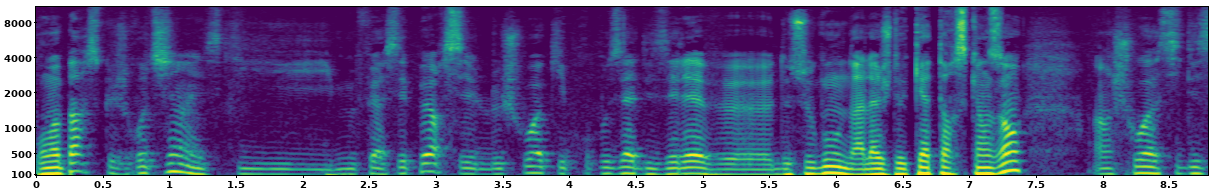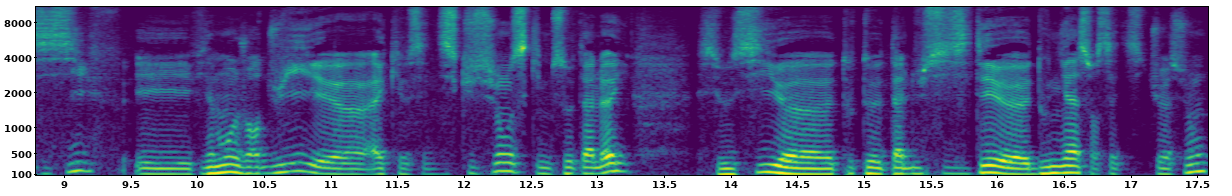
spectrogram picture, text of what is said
Pour ma part, ce que je retiens et ce qui me fait assez peur, c'est le choix qui est proposé à des élèves euh, de seconde à l'âge de 14-15 ans. Un choix si décisif. Et finalement, aujourd'hui, euh, avec cette discussion, ce qui me saute à l'œil, c'est aussi euh, toute ta lucidité, Dounia, sur cette situation.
